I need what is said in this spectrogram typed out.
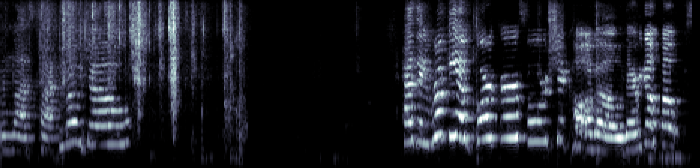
And last mojo. Has a rookie of Barker for Chicago. There we go, folks.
